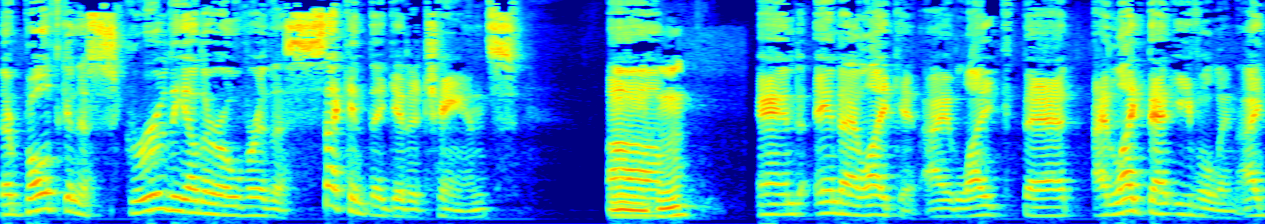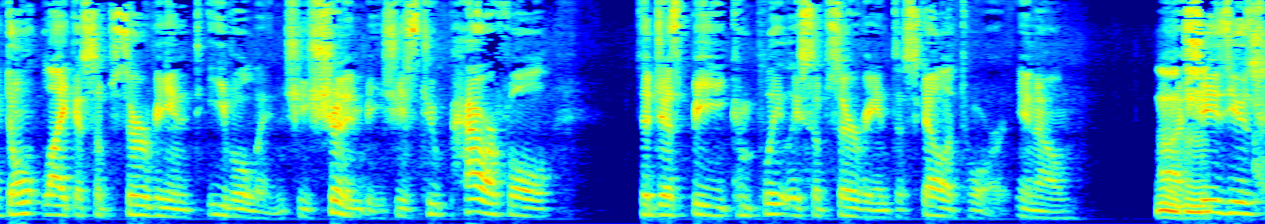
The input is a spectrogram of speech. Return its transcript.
They're both going to screw the other over the second they get a chance. Um, mm-hmm and and I like it. I like that. I like that Evil-Lyn. I don't like a subservient Evil-Lyn. She shouldn't be. She's too powerful to just be completely subservient to Skeletor. You know, uh, mm-hmm. uh, she's used.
